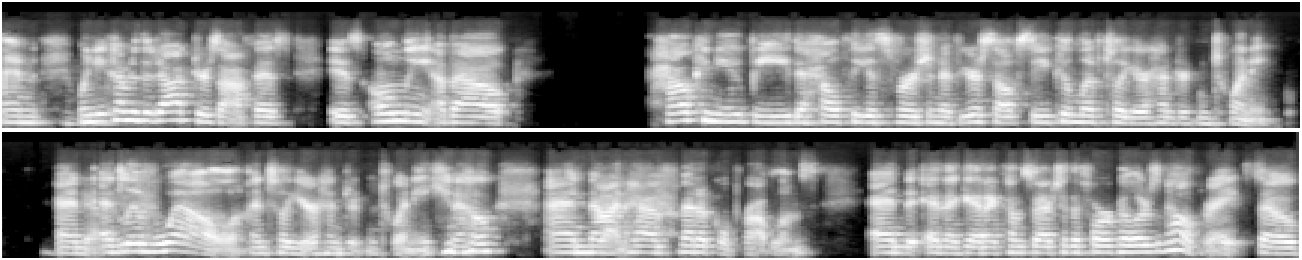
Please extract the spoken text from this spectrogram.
And when you mm-hmm. come to the doctor's office is only about how can you be the healthiest version of yourself so you can live till you're 120 and yeah. and live well until you're 120 you know and not yeah. have medical problems. And and again it comes back to the four pillars of health right? So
